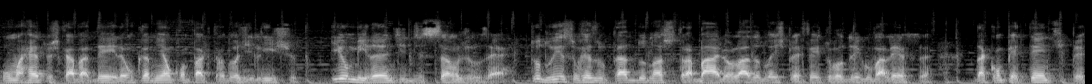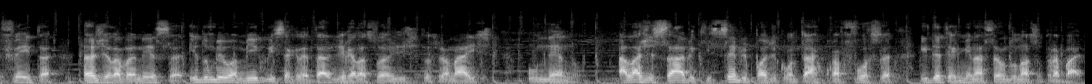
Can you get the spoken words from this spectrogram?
uma retroescavadeira, um caminhão compactador de lixo e o mirante de São José. Tudo isso resultado do nosso trabalho ao lado do ex-prefeito Rodrigo Valença, da competente prefeita Ângela Vanessa e do meu amigo e secretário de Relações Institucionais, o Neno. A Laje sabe que sempre pode contar com a força e determinação do nosso trabalho.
